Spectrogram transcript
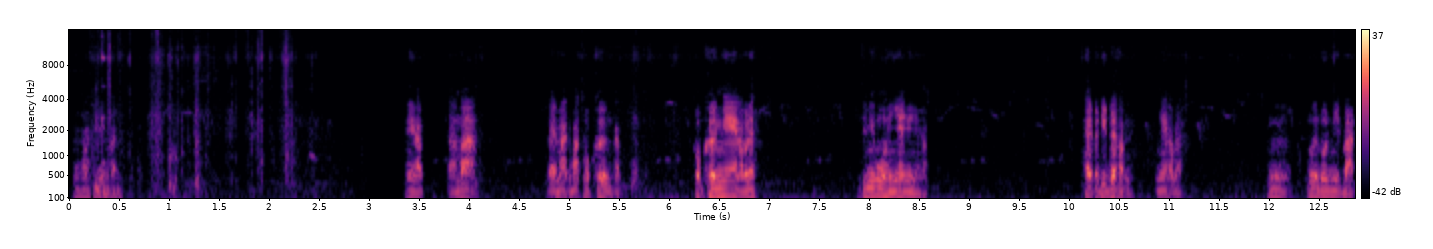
ต้องมาที่หนึ่งกัน นี่ครับสามบ้านใบมากมาทบเครื่องครับทบเครื่องแง่กับไปเลยที่มีหูเห็นแง่นี่ครับใช่ประดิษฐ์ด้วยครับแง่ครับไปมือเมื่อโดนมีดบาด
